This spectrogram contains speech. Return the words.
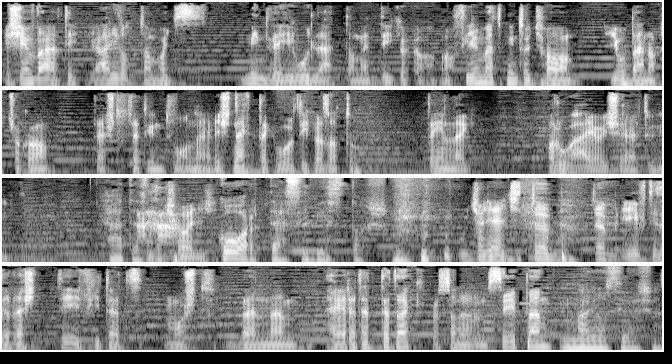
És én váltig állítottam, hogy mindvégig úgy láttam eddig a, a filmet, mint hogyha Jodának csak a teste tűnt volna el, és nektek volt igazatok. Tényleg a ruhája is eltűnik. Hát ez úgyhogy, kor teszi biztos. úgyhogy egy több, több évtizedes tévhitet most bennem helyre tettetek, köszönöm szépen. Nagyon szívesen.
